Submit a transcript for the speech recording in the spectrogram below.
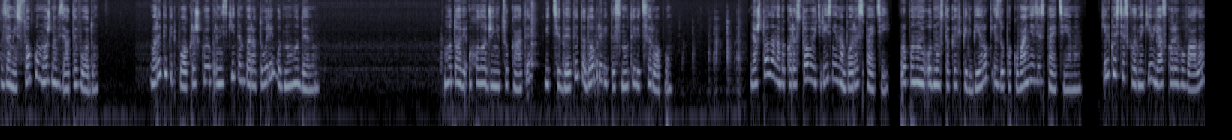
Замість соку можна взяти воду. Варити під покришкою при низькій температурі 1 годину. Готові охолоджені цукати відцідити та добре відтиснути від сиропу. Для штолена використовують різні набори спецій. Пропоную одну з таких підбірок із упакування зі спеціями. Кількості складників я скоригувала.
